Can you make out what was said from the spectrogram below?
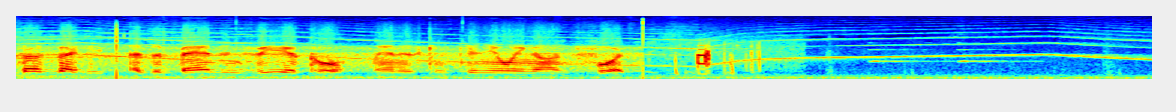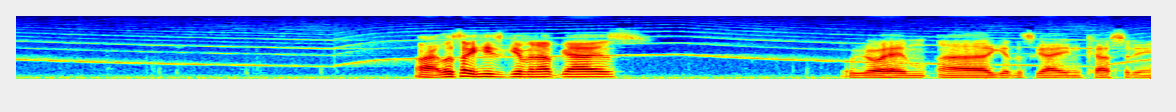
Suspect has abandoned vehicle and is continuing on foot. Alright, looks like he's given up, guys. We'll go ahead and uh, get this guy in custody.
